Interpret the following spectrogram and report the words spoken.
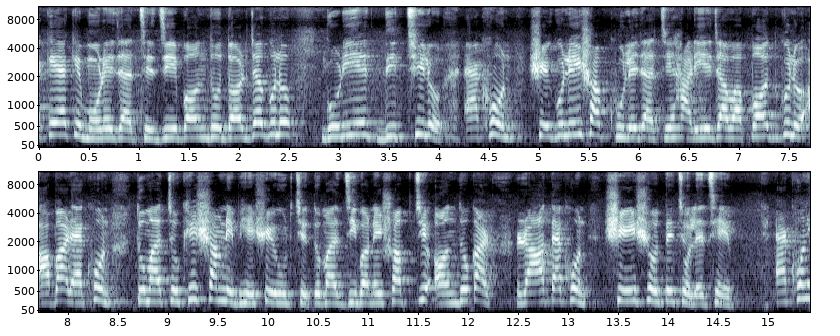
একে একে মরে যাচ্ছে। যে বন্ধ দরজাগুলো গড়িয়ে দিচ্ছিল, এখন সেগুলোই সব খুলে যাচ্ছে। হারিয়ে যাওয়া পথগুলো আবার এখন তোমার চোখের সামনে ভেসে উঠছে। তোমার জীবনের সবচেয়ে অন্ধকার রাত এখন শেষ হতে চলেছে। এখন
